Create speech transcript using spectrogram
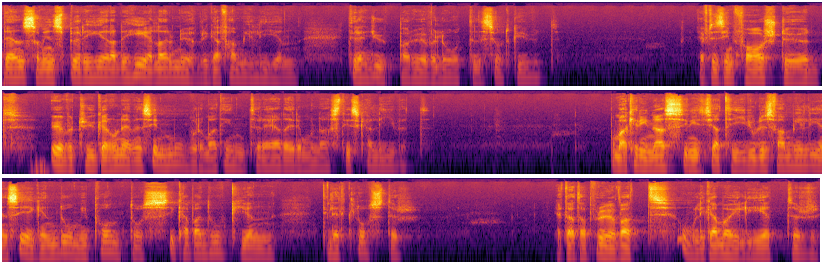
den som inspirerade hela den övriga familjen till en djupare överlåtelse åt Gud. Efter sin fars död övertygar hon även sin mor om att inträda i det monastiska livet. På Makrinas initiativ gjordes familjens egendom i Pontos i Kappadokien till ett kloster. Efter att ha prövat olika möjligheter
